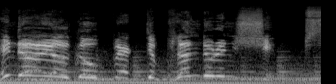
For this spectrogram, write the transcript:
And I'll go back to plundering ships.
